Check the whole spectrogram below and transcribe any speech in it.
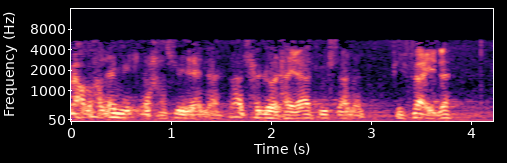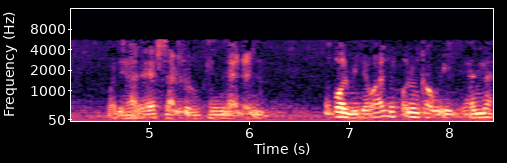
بعض أهل العلم يرخص فيه لأنه ما تحله الحياة ويستعمل فيه فائدة ولهذا يستعمله كثير من العلم. يقول بجواز يقول قوي لأنه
